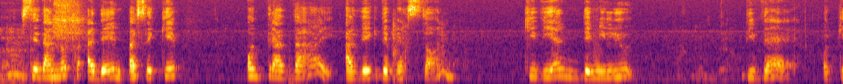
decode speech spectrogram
c'est dans notre ADN parce que on travaille avec des personnes qui viennent des milieux divers, ok?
